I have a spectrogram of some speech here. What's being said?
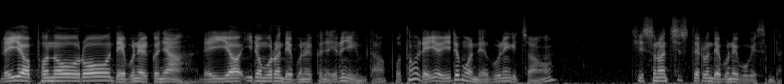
layer 번호로 내보낼 거냐 layer 이름으로 내보낼 거냐 이런 얘기입니다. 보통 layer 이름으로 내보내겠죠. 치수는 치수대로 내보내 보겠습니다.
